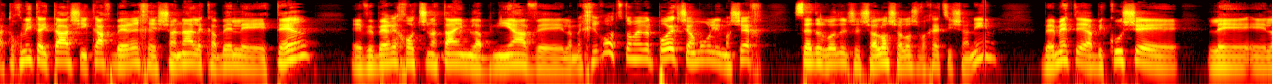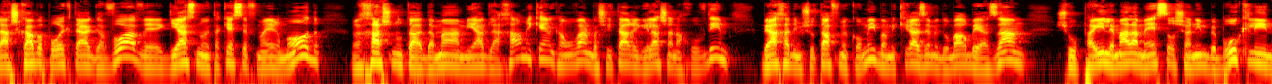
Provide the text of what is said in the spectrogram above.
התוכנית הייתה שייקח בערך שנה לקבל היתר, ובערך עוד שנתיים לבנייה ולמכירות, זאת אומרת פרויקט שאמור להימשך סדר גודל של שלוש, שלוש וחצי שנים. באמת הביקוש להשקעה בפרויקט היה גבוה וגייסנו את הכסף מהר מאוד, רכשנו את האדמה מיד לאחר מכן, כמובן בשיטה הרגילה שאנחנו עובדים, ביחד עם שותף מקומי, במקרה הזה מדובר ביזם שהוא פעיל למעלה מעשר שנים בברוקלין,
